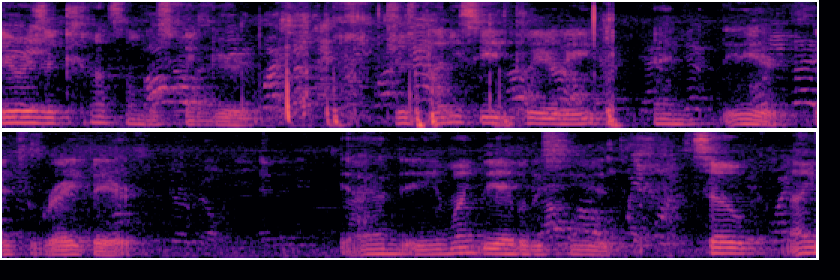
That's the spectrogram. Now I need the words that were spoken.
There is a cut on this finger. Just let me see it clearly. And here, it's right there. And you might be able to see it. So, I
